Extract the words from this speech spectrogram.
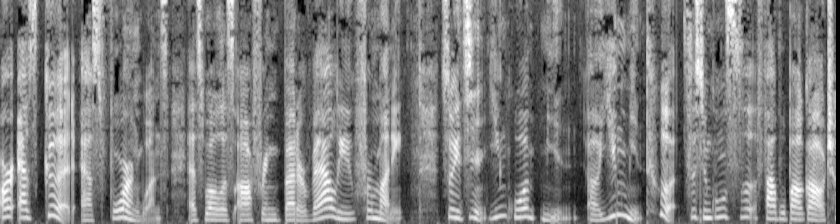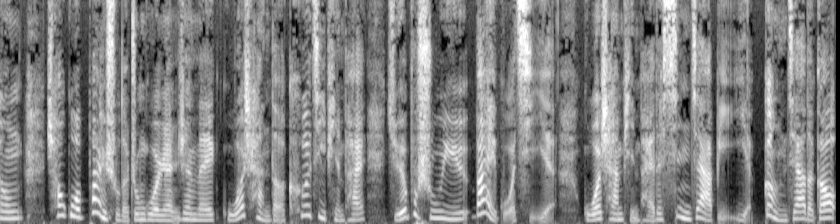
are as good as foreign ones, as well as offering better value for money. 最近，英国敏呃英敏特咨询公司发布报告称，超过半数的中国人认为国产的科技品牌绝不输于外国企业，国产品牌的性价比也更加的高。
